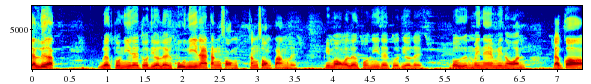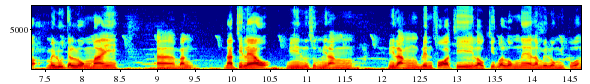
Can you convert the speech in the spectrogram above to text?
จะเลือกเลือกโทนี่ได้ตัวเดียวเลยคู่นี้นะทั้งสองทั้งสองฝั่งเลย พี่มองว่าเลือกโทนี่ได้ตัวเดียวเลย ตัวอื่นไม่แน่ไม่นอน แล้วก็ไม่รู้จะลงไหมอ่าบางนัดที่แล้วมีรู้สึกมีหลังมีหลังเบรนท์ฟอร์ดที่เราคิดว่าลงแน่แล้วไม่ลงอยู่ตัวง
